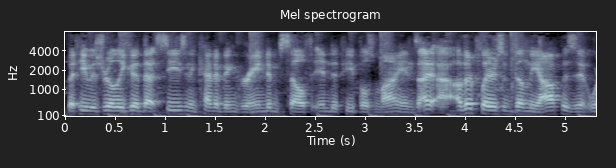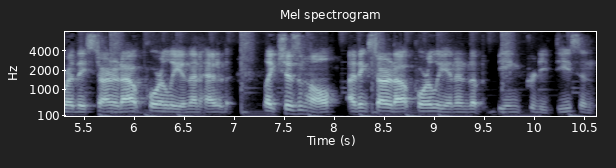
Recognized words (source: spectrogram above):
but he was really good that season and kind of ingrained himself into people's minds. I, other players have done the opposite, where they started out poorly and then had like Chisenhall. I think started out poorly and ended up being pretty decent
